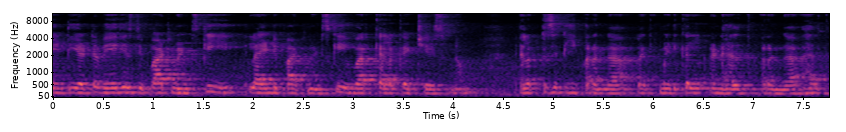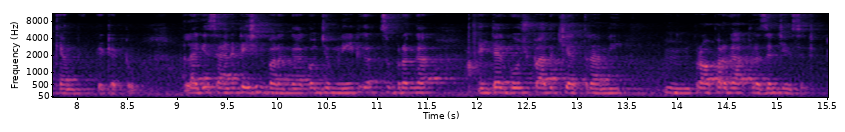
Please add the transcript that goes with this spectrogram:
ఏంటి అంటే వేరియస్ డిపార్ట్మెంట్స్కి లైన్ డిపార్ట్మెంట్స్కి వర్క్ ఎలకేట్ చేస్తున్నాము. ఎలక్ట్రిసిటీ పరంగా అలాగే మెడికల్ అండ్ హెల్త్ పరంగా హెల్త్ క్యాంప్ పెట్టేటట్టు. అలాగే శానిటేషన్ పరంగా కొంచెం నీట్గా శుభ్రంగా ఎంటైర్ గోష్పాద క్షేత్రాన్ని ప్రాపర్గా ప్రజెంట్ చేసేటట్టు.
